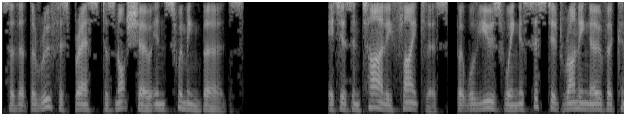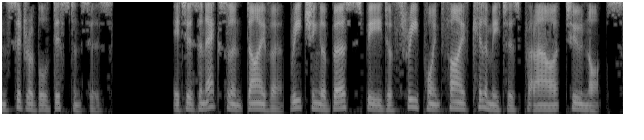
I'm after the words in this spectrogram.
so that the rufous breast does not show in swimming birds. It is entirely flightless, but will use wing-assisted running over considerable distances. It is an excellent diver, reaching a burst speed of 3.5 km per hour 2 knots.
